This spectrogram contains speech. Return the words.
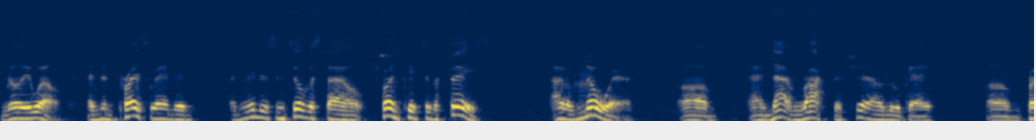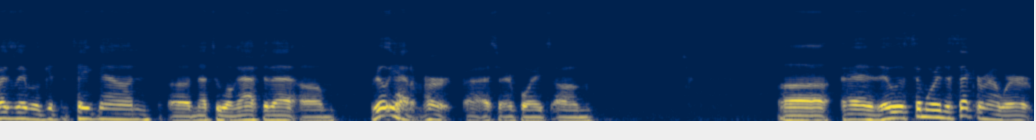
really well. And then Price landed an Anderson Silva style front kick to the face out of Mhm. nowhere. Um, and that rocked the shit out of Luque. Um, Price was able to get the takedown uh, not too long after that. Um, really had him hurt uh, at certain points. Um, uh, and it was somewhere in the second round where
